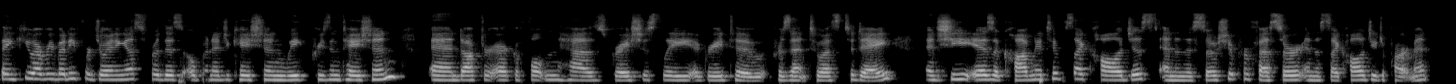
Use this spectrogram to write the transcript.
Thank you, everybody, for joining us for this Open Education Week presentation. And Dr. Erica Fulton has graciously agreed to present to us today. And she is a cognitive psychologist and an associate professor in the psychology department.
